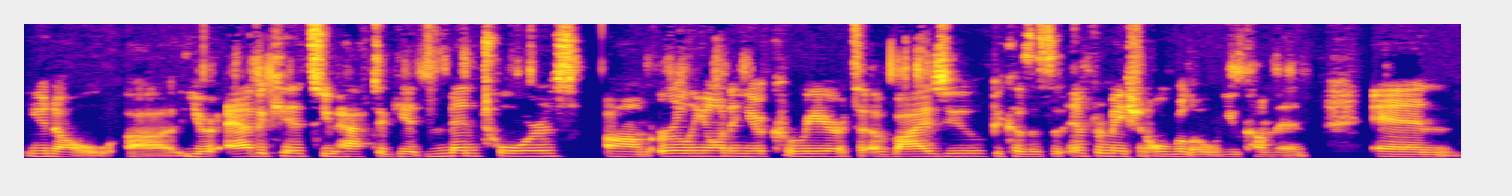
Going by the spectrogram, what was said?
you know, uh, your advocates. You have to get mentors um, early on in your career to advise you because it's an information overload when you come in, and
